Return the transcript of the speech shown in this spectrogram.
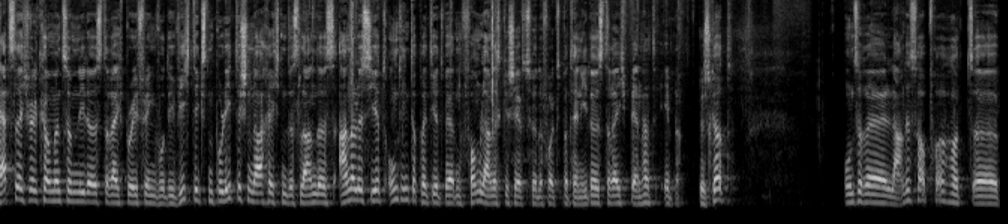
Herzlich willkommen zum Niederösterreich Briefing, wo die wichtigsten politischen Nachrichten des Landes analysiert und interpretiert werden vom Landesgeschäftsführer der Volkspartei Niederösterreich, Bernhard Ebner. Grüß Gott. Unsere Landeshauptfrau hat äh,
